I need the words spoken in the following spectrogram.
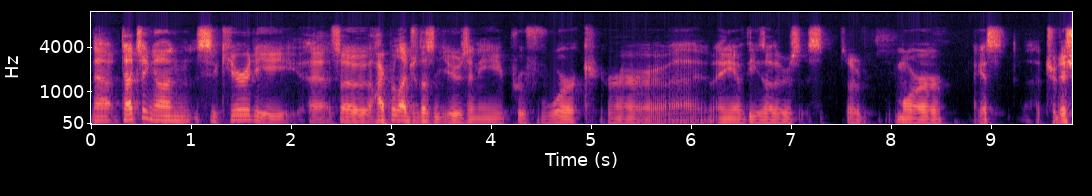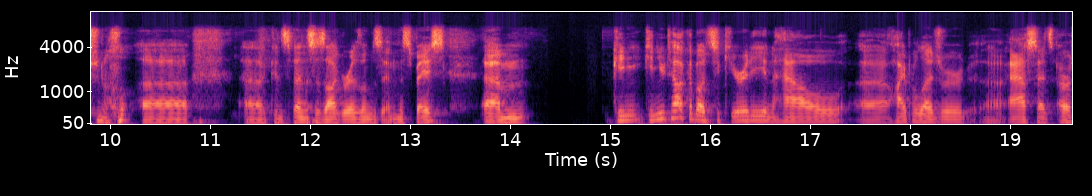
Now, touching on security, uh, so Hyperledger doesn't use any proof of work or uh, any of these other sort of more, I guess, uh, traditional uh, uh, consensus algorithms in the space. Um, can can you talk about security and how uh, Hyperledger assets are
